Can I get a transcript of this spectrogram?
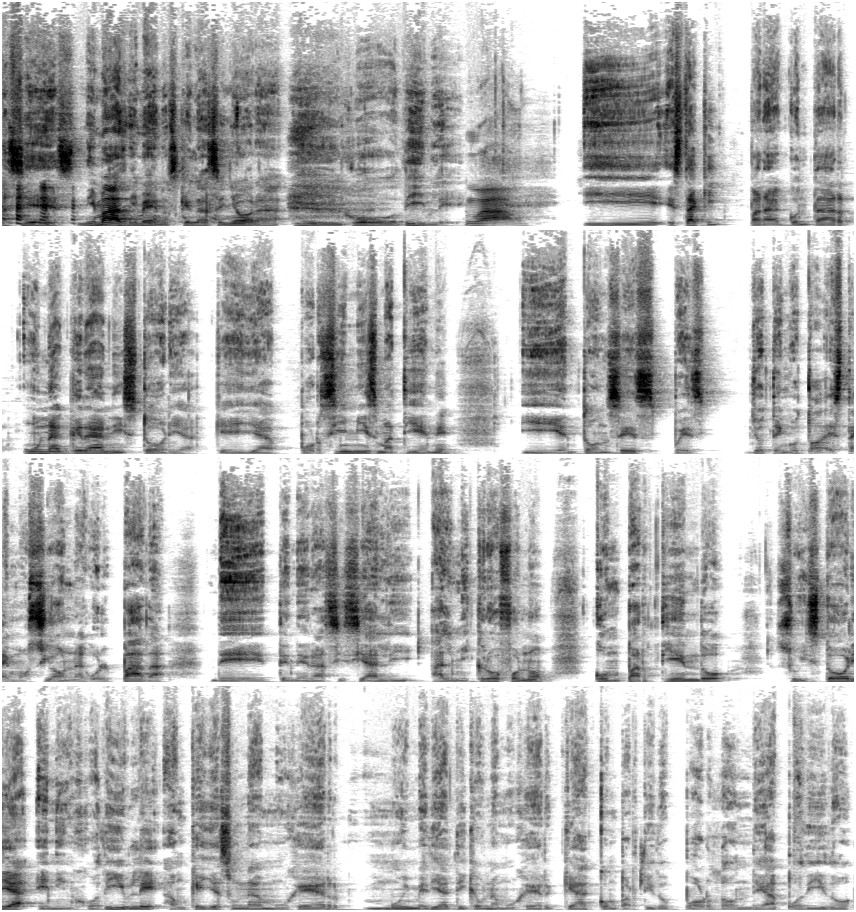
Así es, ni más ni menos que la señora Injodible. Wow. Y está aquí para contar una gran historia que ella por sí misma tiene. Y entonces, pues yo tengo toda esta emoción agolpada de tener a Ciciali al micrófono compartiendo su historia en Injodible, aunque ella es una mujer muy mediática, una mujer que ha compartido por donde ha podido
